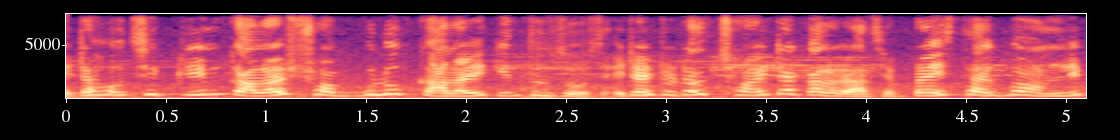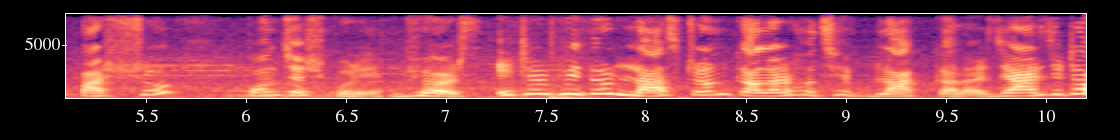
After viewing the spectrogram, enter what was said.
এটা হচ্ছে ক্রিম কালার সবগুলো কালারই কিন্তু জোস এটা টোটাল ছয়টা কালার আছে। প্রাইস থাকবে অনলি পাঁচশো পঞ্চাশ করে। ভিউয়ার্স, এটার ভিতর লাস্ট অন কালার হচ্ছে ব্ল্যাক কালার যার যেটা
